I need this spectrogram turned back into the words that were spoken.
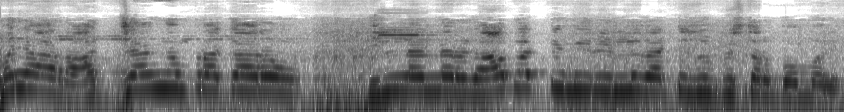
మరి ఆ రాజ్యాంగం ప్రకారం ఇల్లు అన్నారు కాబట్టి మీరు ఇల్లు కట్టి చూపిస్తారు బొమ్మని.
